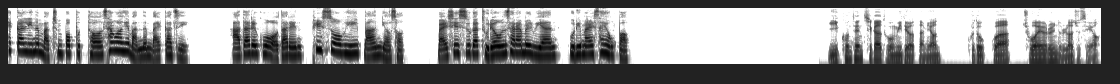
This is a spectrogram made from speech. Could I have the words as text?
헷갈리는 맞춤법부터 상황에 맞는 말까지. 아다르고 어다른 필수 어휘 46. 말실수가 두려운 사람을 위한 우리말 사용법. 이 콘텐츠가 도움이 되었다면 구독과 좋아요를 눌러주세요.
